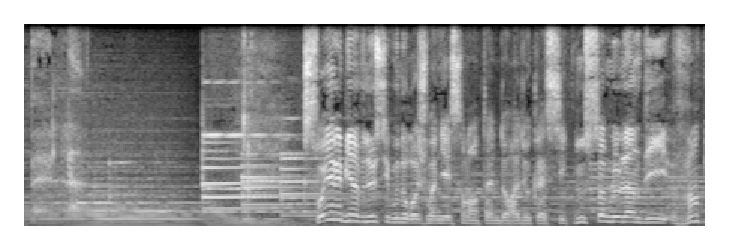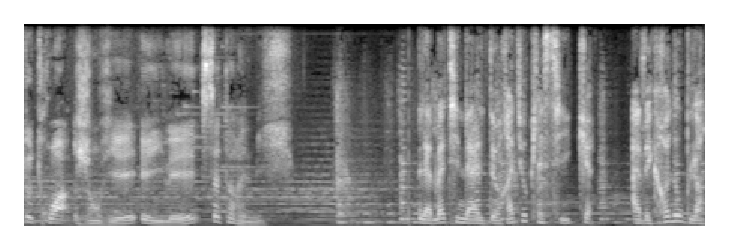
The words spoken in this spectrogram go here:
belle. Soyez les bienvenus si vous nous rejoignez sur l'antenne de Radio Classique. Nous sommes le lundi 23 janvier et il est 7h30. La matinale de Radio Classique avec Renaud Blanc.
